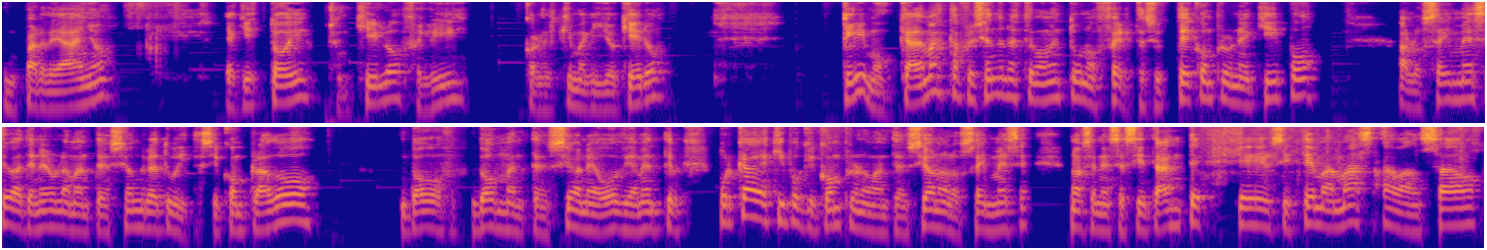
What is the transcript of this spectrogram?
un par de años? Y aquí estoy, tranquilo, feliz, con el clima que yo quiero. Climo, que además está ofreciendo en este momento una oferta. Si usted compra un equipo, a los seis meses va a tener una mantención gratuita. Si compra dos, dos, dos mantenciones, obviamente. Por cada equipo que compre una mantención a los seis meses, no se necesita antes. Es el sistema más avanzado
